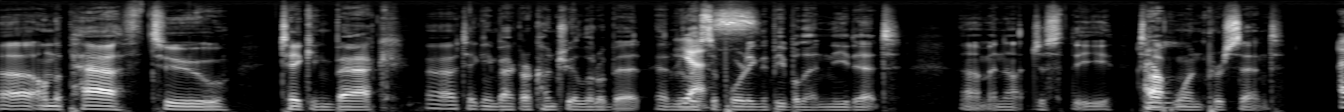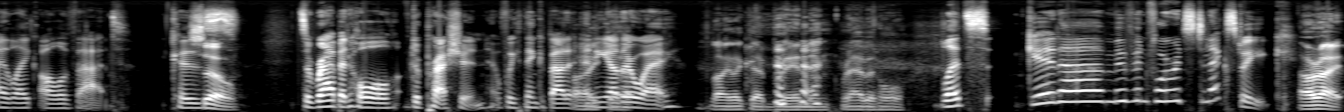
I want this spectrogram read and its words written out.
uh, on the path to taking back uh, taking back our country a little bit and really Yes. supporting the people that need it, um, and not just the top one percent. I like all of that because So it's a rabbit hole of depression if we think about it I like any that. other way. I like that branding rabbit hole. Let's get uh, moving forwards to next week. All right,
